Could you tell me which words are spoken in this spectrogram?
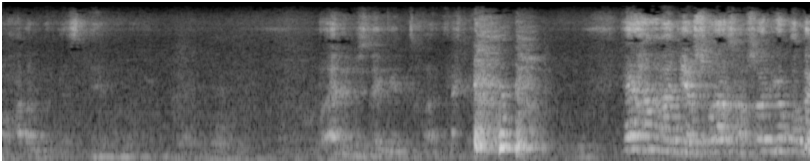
O haram bölgesinde yapıyorlar. Bu elimizde gitti kardeşler. Herhangi hacıya sorarsan sor yok o da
